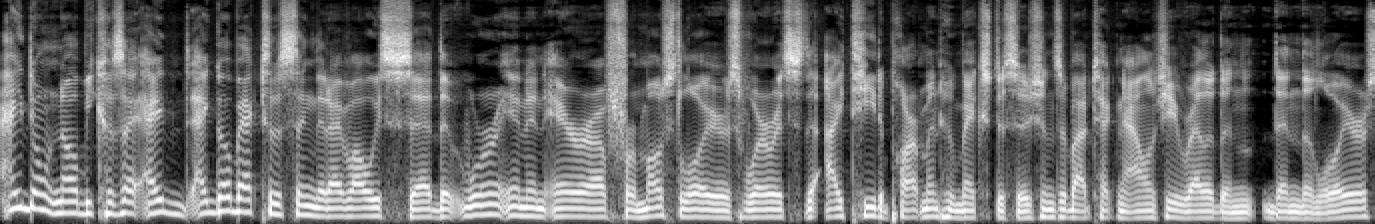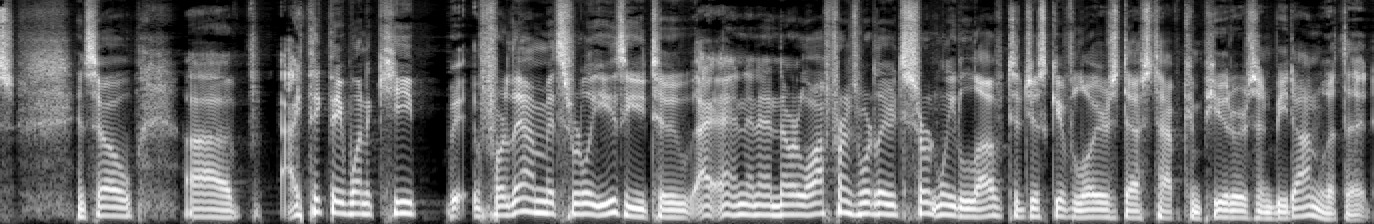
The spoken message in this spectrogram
I don't know because I, I, I go back to this thing that I've always said that we're in an era for most lawyers where it's the IT department who makes decisions about technology rather than than the lawyers, and so uh, I think they want to keep for them, it's really easy to, and, and there are law firms where they'd certainly love to just give lawyers desktop computers and be done with it.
